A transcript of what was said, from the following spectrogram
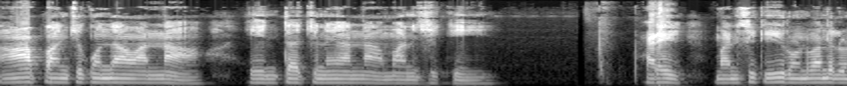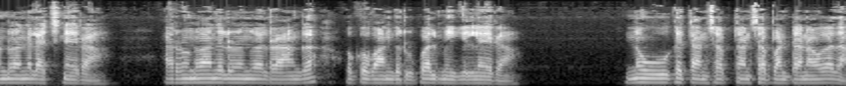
ఆ పంచుకుందామన్నా ఎంత వచ్చినాయన్నా మనిషికి. అరే మనిషికి రెండు వందలు రెండు వందలు వచ్చినాయిరా ఆ రెండు వందలు రెండు వందలు రాగా ఒక వంద రూపాయలు మిగిలినాయిరా నువ్వు ఊకే తనసప్ తనసప్ అంటున్నావు కదా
